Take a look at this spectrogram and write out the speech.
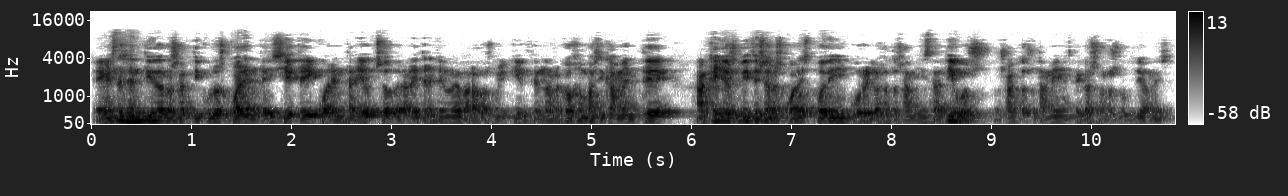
En este sentido, los artículos 47 y 48 de la Ley 39-2015 nos recogen básicamente aquellos vicios en los cuales pueden incurrir los actos administrativos, los actos o también en este caso resoluciones.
